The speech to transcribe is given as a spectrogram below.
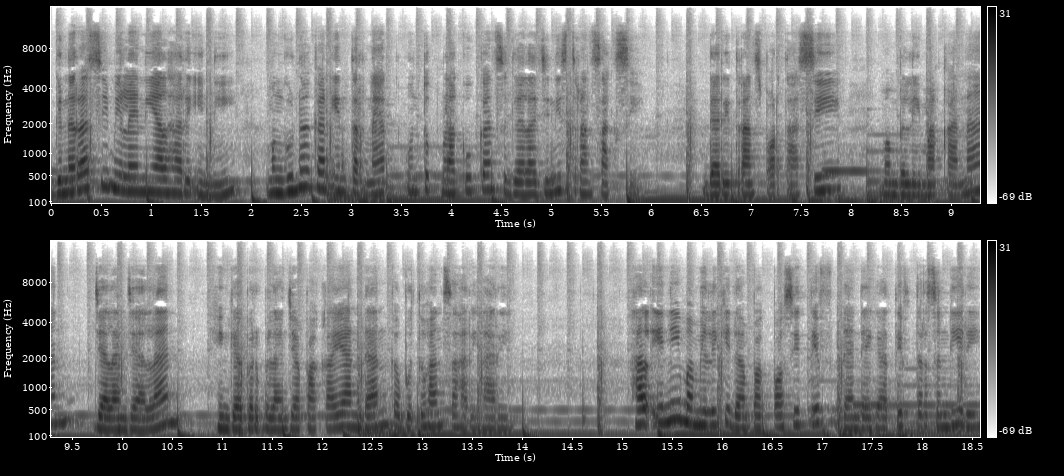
generasi milenial hari ini menggunakan internet untuk melakukan segala jenis transaksi, dari transportasi, membeli makanan, jalan-jalan, hingga berbelanja pakaian dan kebutuhan sehari-hari. Hal ini memiliki dampak positif dan negatif tersendiri.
